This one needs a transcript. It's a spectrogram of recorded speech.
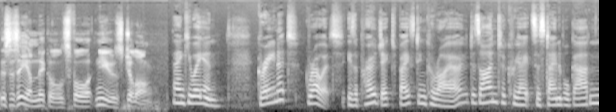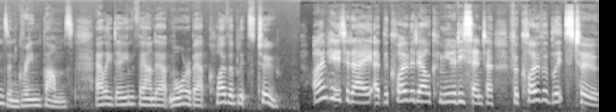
this is Ian Nichols for News Geelong. Thank you, Ian. Green It, Grow It is a project based in Corio designed to create sustainable gardens and green thumbs. Ali Dean found out more about Clover Blitz 2. I'm here today at the Cloverdale Community Centre for Clover Blitz 2,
